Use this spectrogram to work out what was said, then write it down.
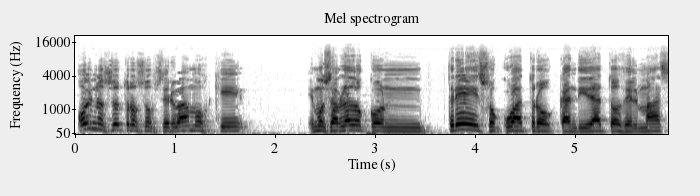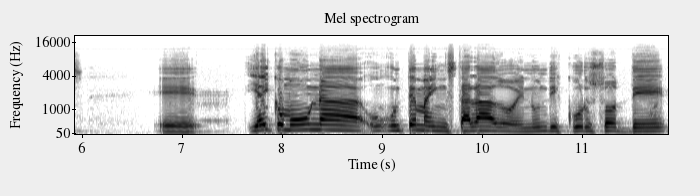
hoy nosotros observamos que hemos hablado con tres o cuatro candidatos del MAS eh, y hay como una, un tema instalado en un discurso de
